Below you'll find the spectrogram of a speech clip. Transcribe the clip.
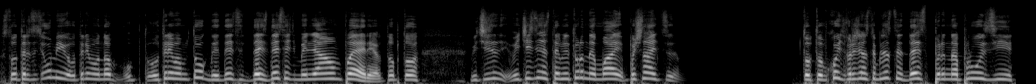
130 Ом і отримаємо, отримаємо ток десь, десь 10 мА. Тобто вітчизняні стабілітрони мають, починають. Тобто входять в режим стабілізації десь при напрузі,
